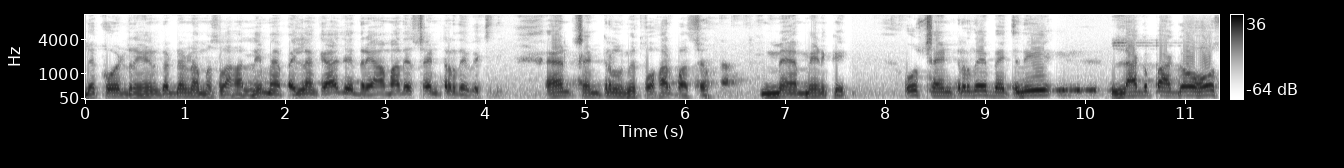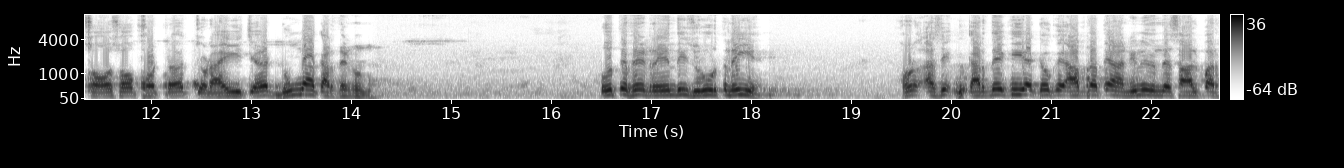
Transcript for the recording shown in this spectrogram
ਦੇਖੋ ਡਰੇਨ ਕੱਢਣ ਦਾ ਮਸਲਾ ਹੱਲ ਨਹੀਂ। ਮੈਂ ਪਹਿਲਾਂ ਕਿਹਾ ਜੇ ਦਰਿਆਵਾਂ ਦੇ ਸੈਂਟਰ ਦੇ ਵਿੱਚ ਦੀ, ਐਨ ਸੈਂਟਰਲ ਮੇਥੋਂ ਹਰ ਪਾਸੋਂ ਮੈਂ ਮਿਣ ਕੇ, ਉਹ ਸੈਂਟਰ ਦੇ ਵਿੱਚ ਦੀ ਲਗਭਗ ਉਹ 100 100 ਫੁੱਟ ਚੌੜਾਈ 'ਚ ਡੂੰਘਾ ਕਰ ਦੇਣ ਉਹਨੂੰ। ਉਹ ਤੇ ਫਿਰ ਡਰੇਨ ਦੀ ਜ਼ਰੂਰਤ ਨਹੀਂ ਹੈ। ਹੁਣ ਅਸੀਂ ਕਰਦੇ ਕੀ ਹੈ ਕਿਉਂਕਿ ਆਪ ਦਾ ਧਿਆਨ ਹੀ ਨਹੀਂ ਦਿੰਦੇ ਸਾਲ ਭਰ।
